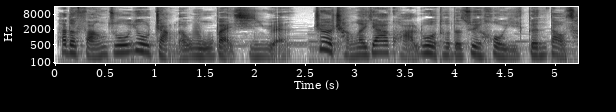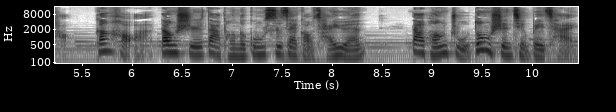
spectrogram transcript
他的房租又涨了五百新元，这成了压垮骆驼的最后一根稻草。刚好啊，当时大鹏的公司在搞裁员，大鹏主动申请被裁，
